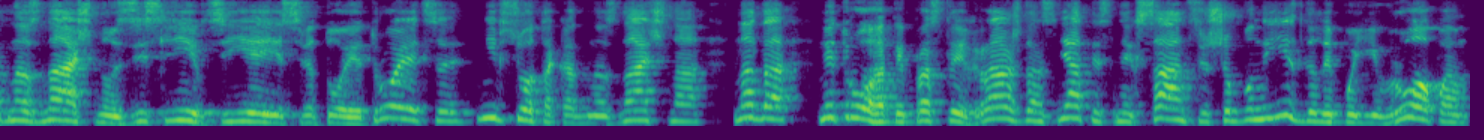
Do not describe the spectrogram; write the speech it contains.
однозначно зі слів цієї святої Троїці, не все так однозначно. Надо не трогати простих граждан, зняти з них санкції, щоб вони їздили по Європам,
